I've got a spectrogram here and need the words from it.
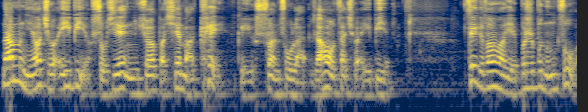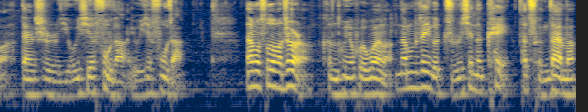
那么你要求 AB，首先你需要把先把 K 给算出来，然后再求 AB。这个方法也不是不能做啊，但是有一些复杂，有一些复杂。那么说到这儿了，可能同学会问了：那么这个直线的 K 它存在吗？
